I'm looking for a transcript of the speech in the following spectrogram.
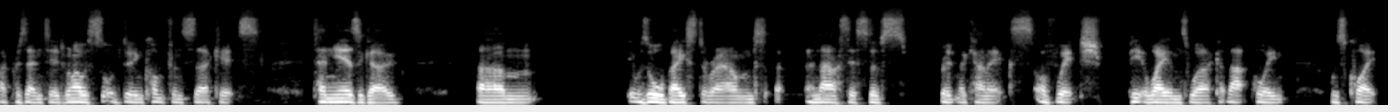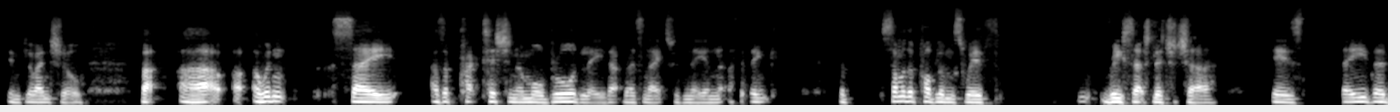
I presented when I was sort of doing conference circuits 10 years ago. Um, it was all based around analysis of sprint mechanics, of which Peter Weyand's work at that point was quite influential. But uh, I wouldn't say as a practitioner more broadly that resonates with me. And i think the, some of the problems with research literature is they either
